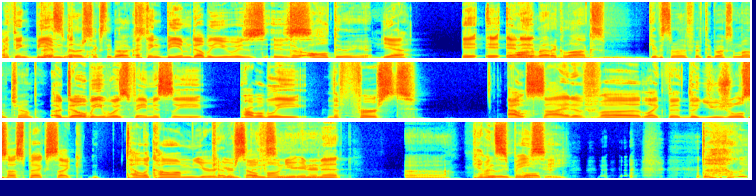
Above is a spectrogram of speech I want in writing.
I think Pay us another BMW. sixty bucks. I think BMW is is they're all doing it. yeah. It, it and it, Automatic locks. Give us another fifty bucks a month, chump. Adobe was famously probably the first outside of uh, like the the usual suspects like telecom, your your Kevin cell phone, your Spacey. internet. Uh, Kevin Billy Spacey. the hell?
